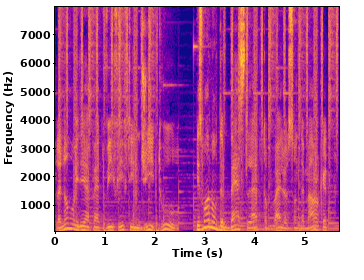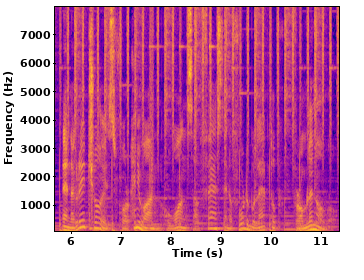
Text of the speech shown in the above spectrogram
Lenovo IdeaPad V15 G2 is one of the best laptop values on the market and a great choice for anyone who wants a fast and affordable laptop from Lenovo.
